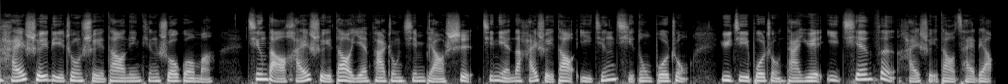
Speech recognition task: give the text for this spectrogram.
海水里种水稻，您听说过吗？青岛海水稻研发中心表示，今年的海水稻已经启动播种，预计播种大约一千份海水稻材料。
